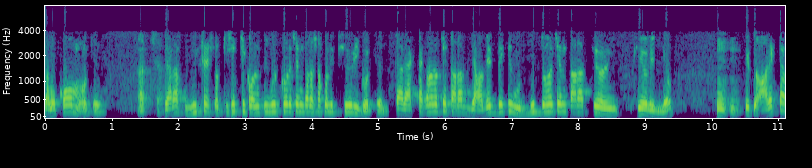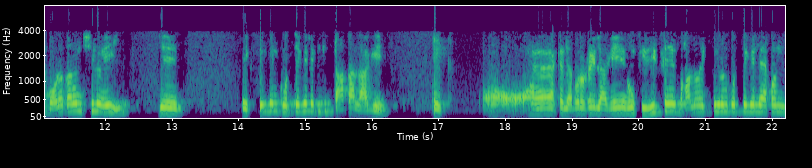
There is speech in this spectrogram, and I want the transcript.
মানে কম হতো। আচ্ছা। যারা ফিজিক্সে সত্যি সত্যি কন্ট্রিবিউট করেছেন তারা সকলে থিওরি করতেন। তার একটা কারণ হচ্ছে তারা যাদের দেখে উদ্বুদ্ধ হয়েছেন তারা থিওরি থিওরির লোক। হুম হুম। কিন্তু আরেকটা বড় কারণ ছিল এই যে এক্সপেরিমেন্ট করতে গেলে কিছু টাকা লাগে। ঠিক। একটা ল্যাবরেটরি লাগে এবং ফিজিক্সে ভালো এক্সপেরিমেন্ট করতে গেলে এখন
